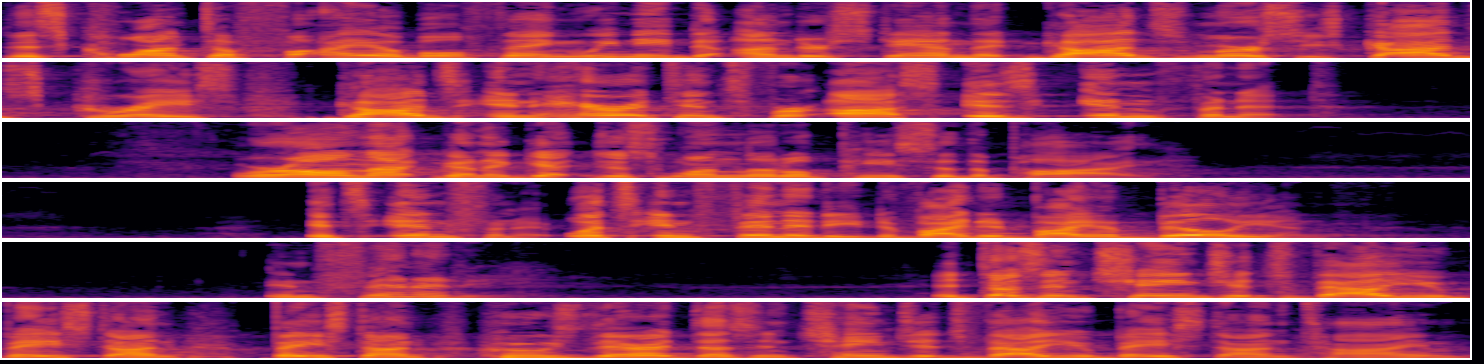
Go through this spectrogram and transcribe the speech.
this quantifiable thing. We need to understand that God's mercies, God's grace, God's inheritance for us is infinite. We're all not going to get just one little piece of the pie. It's infinite. What's infinity divided by a billion? Infinity. It doesn't change its value based on, based on who's there. It doesn't change its value based on time.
